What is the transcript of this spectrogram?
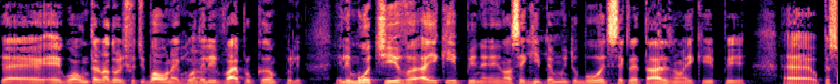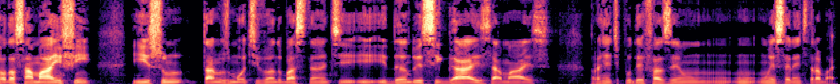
é, é, igual um treinador de futebol, né? Quando ele vai para o campo, ele, ele motiva a equipe, né? E nossa equipe uhum. é muito boa de secretários, uma equipe, é, o pessoal da Samar, enfim. E isso está nos motivando bastante e, e, dando esse gás a mais para a gente poder fazer um, um, um, excelente trabalho.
